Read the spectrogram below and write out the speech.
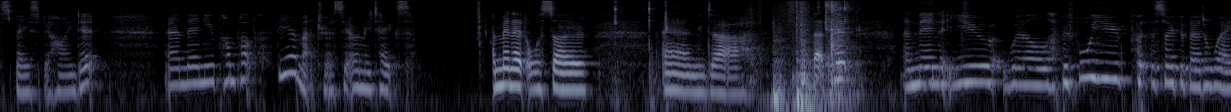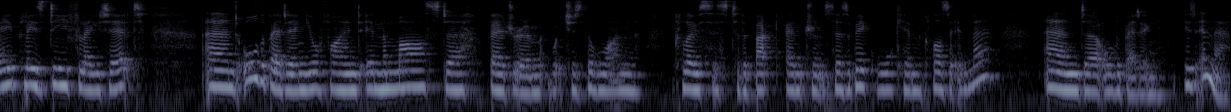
space behind it. And then you pump up the air mattress. It only takes a minute or so and uh, that's it. And then you will, before you put the sofa bed away, please deflate it. And all the bedding you'll find in the master bedroom, which is the one closest to the back entrance. There's a big walk-in closet in there and uh, all the bedding is in there.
